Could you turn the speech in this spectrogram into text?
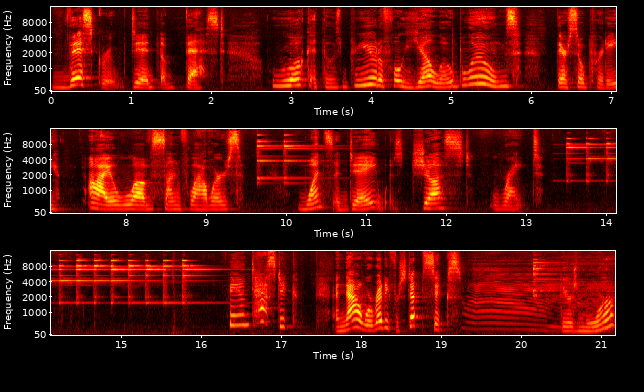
This group did the best. Look at those beautiful yellow blooms. They're so pretty. I love sunflowers. Once a day was just right. Fantastic. And now we're ready for step six. There's more?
